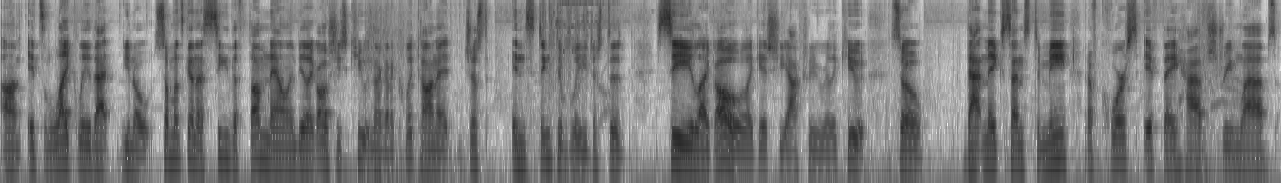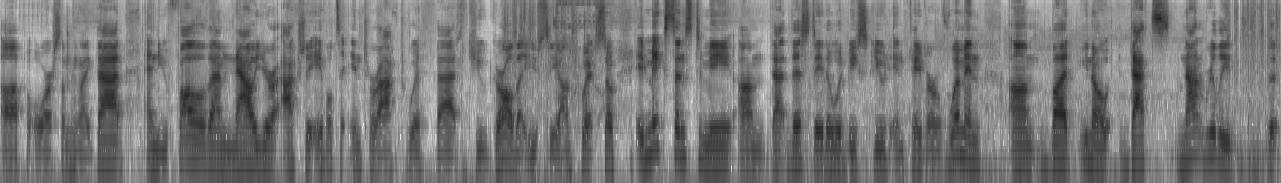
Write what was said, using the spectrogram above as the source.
um, it's likely that you know someone's gonna see the thumbnail and be like oh she's cute and they're gonna click on it just instinctively just to see like oh like is she actually really cute? So that makes sense to me. And of course if they have streamlabs up or something like that and you follow them now you're actually able to interact with that cute girl that you see on twitch. So it makes sense to me um, that this data would be skewed in favor of women um, but you know that's not really the,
